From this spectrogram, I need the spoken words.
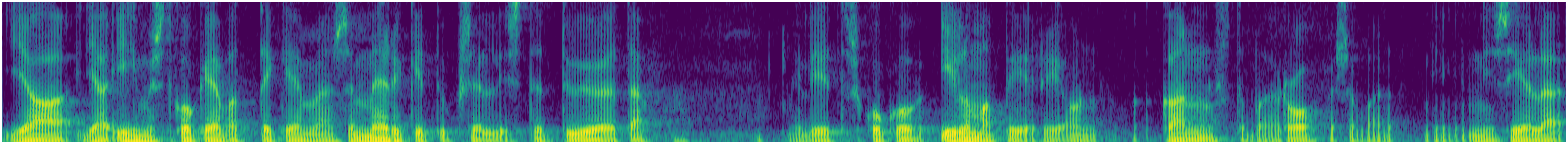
ja, ja ihmiset kokevat tekemänsä merkityksellistä työtä, eli että koko ilmapiiri on kannustava ja rohkaiseva, niin, niin siellä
